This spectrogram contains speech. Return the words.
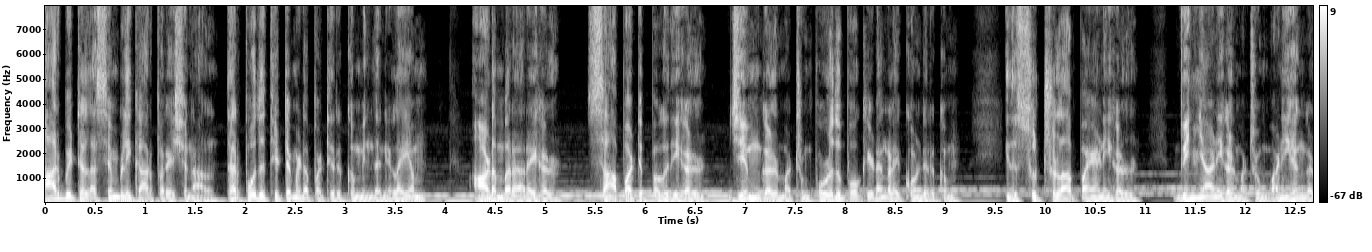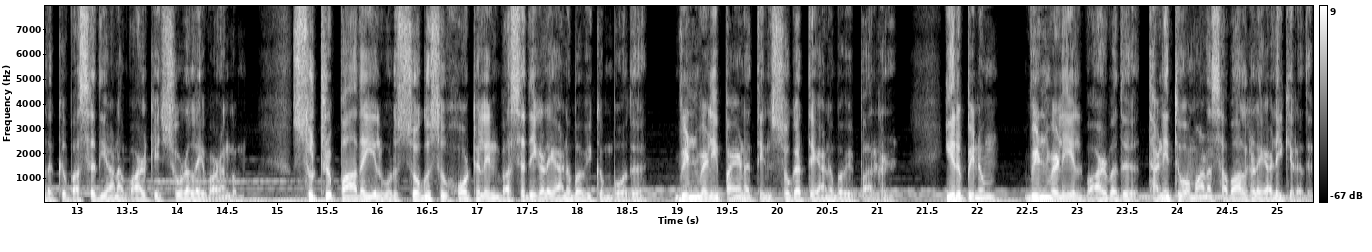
ஆர்பிட்டல் அசெம்பிளி கார்ப்பரேஷனால் தற்போது திட்டமிடப்பட்டிருக்கும் இந்த நிலையம் ஆடம்பர அறைகள் சாப்பாட்டு பகுதிகள் ஜிம்கள் மற்றும் பொழுதுபோக்கு இடங்களை கொண்டிருக்கும். இது சுற்றுலா பயணிகள் விஞ்ஞானிகள் மற்றும் வணிகங்களுக்கு வசதியான வாழ்க்கை சூழலை வழங்கும். சுற்றுப்பாதையில் ஒரு சொகுசு ஹோட்டலின் வசதிகளை அனுபவிக்கும் போது விண்வெளி பயணத்தின் சுகத்தை அனுபவிப்பார்கள். இருப்பினும் விண்வெளியில் வாழ்வது தனித்துவமான சவால்களை அளிக்கிறது.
